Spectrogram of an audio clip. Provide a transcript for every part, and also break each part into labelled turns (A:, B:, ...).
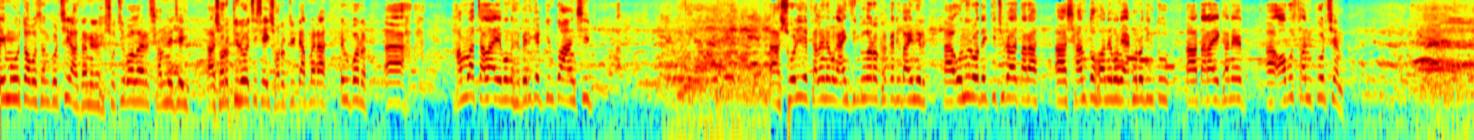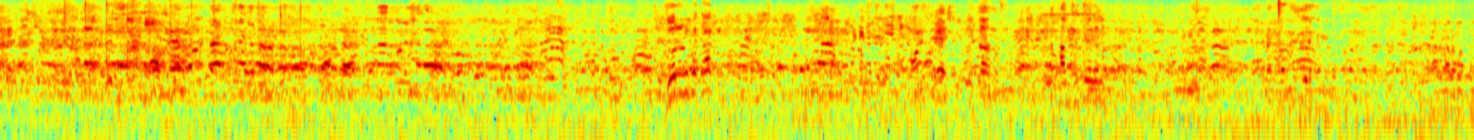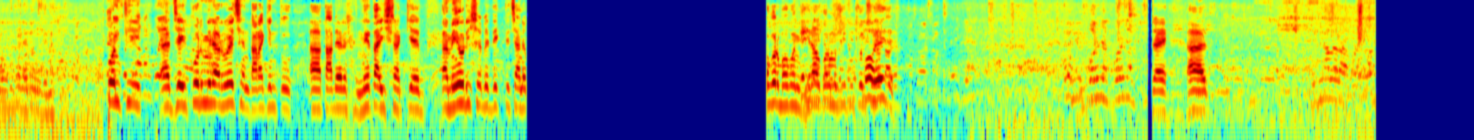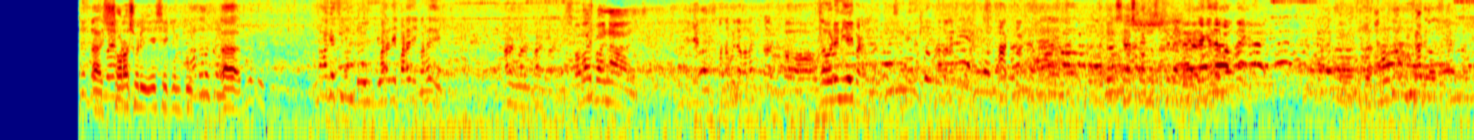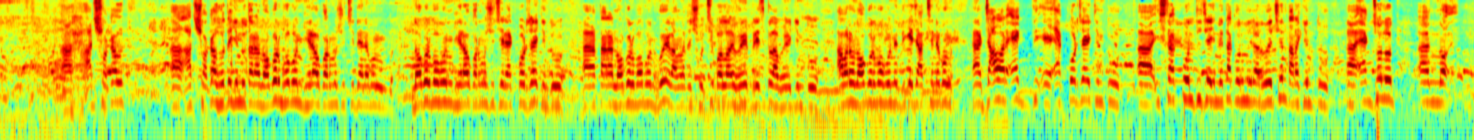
A: এই মুহূর্তে অবস্থান করছি রাজধানীর সচিবালয়ের সামনে যেই সড়কটি রয়েছে, সেই সড়কটিতে আপনারা এর উপর হামলা চালায় এবং ব্যারিকেড কিন্তু আংশিক সরিয়ে ফেলেন এবং আইন শৃঙ্খলা রক্ষাকারী বাহিনীর অনুরোধে কিছুটা তারা শান্ত হন এবং এখনও কিন্তু তারা এখানে অবস্থান করছেন।
B: গেল।
A: পন্থী যেই কর্মীরা রয়েছেন তারা কিন্তু তাদের নেতা ইশরাককে মেয়র হিসেবে দেখতে চান। নগর ভবন ঘেরাও কর্মসূচি চলছে। যায়, সরাসরি এসে কিন্তু
C: সবাই পায় না।
B: ওটা নিয়েই পাঠাবো
C: শেষ কর্মসূচি
A: আজ সকাল আজ সকাল হতে কিন্তু তারা নগর ভবন ঘেরাও কর্মসূচি দেন এবং নগর ভবন ঘেরাও কর্মসূচির এক পর্যায়ে কিন্তু তারা নগর ভবন হয়ে বাংলাদেশ সচিবালয় হয়ে, প্রেস ক্লাব হয়ে কিন্তু আবারও নগর ভবনের দিকে যাচ্ছেন এবং যাওয়ার এক এক পর্যায়ে কিন্তু ইশরাকপন্থী যে নেতাকর্মীরা রয়েছেন, তারা কিন্তু এক ঝলক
